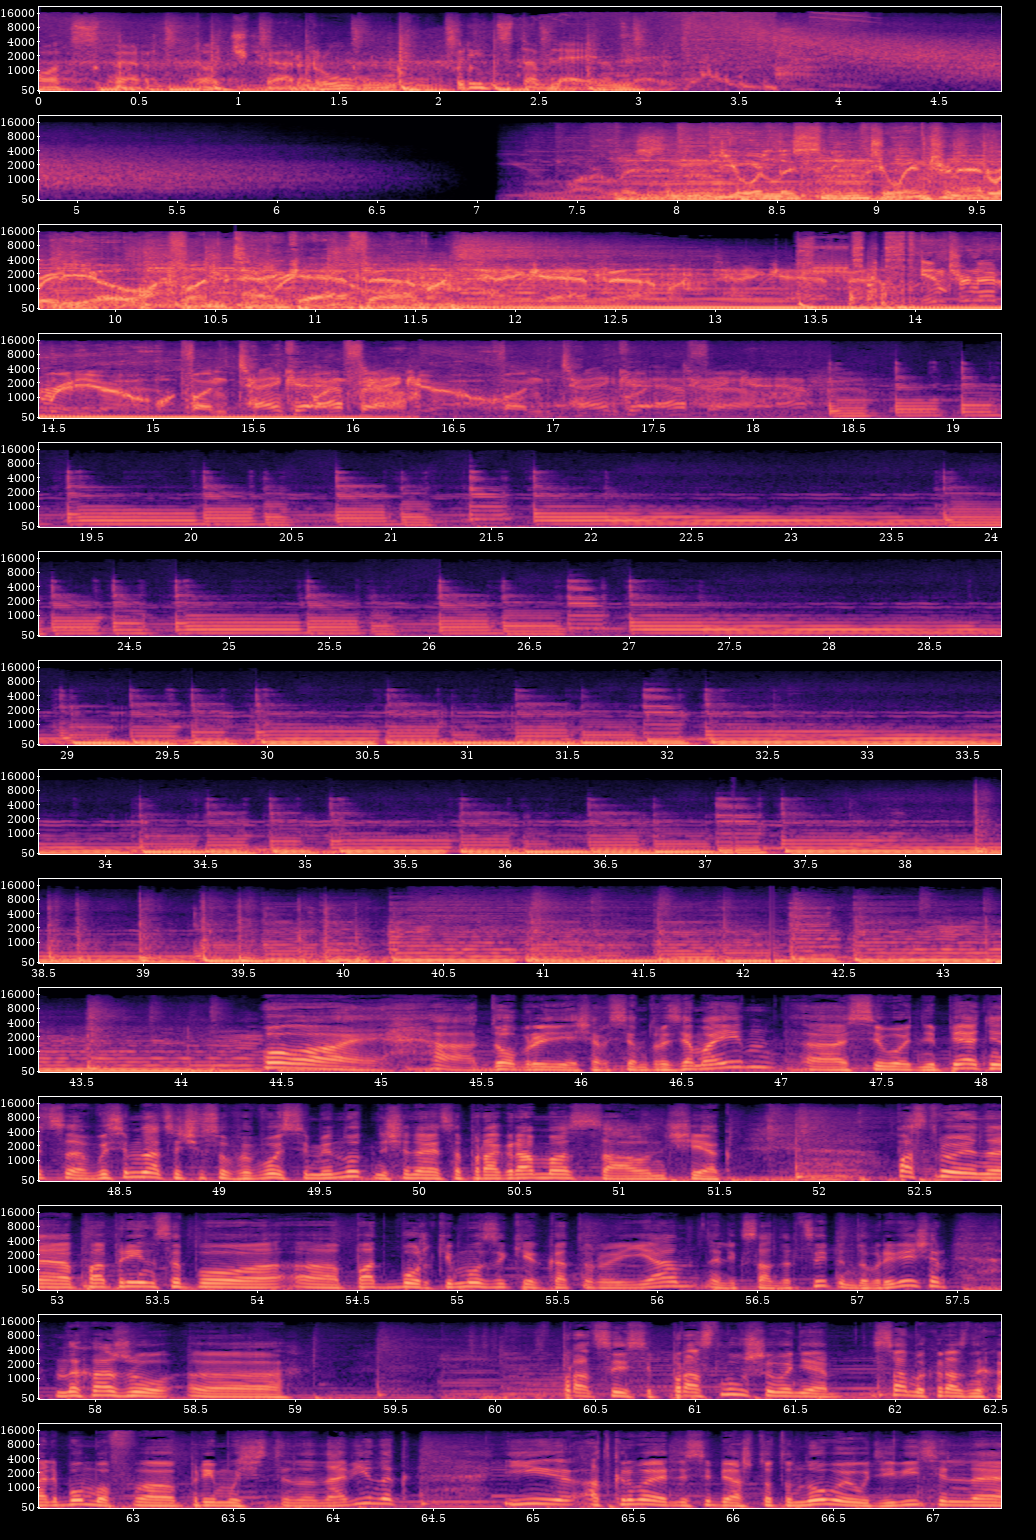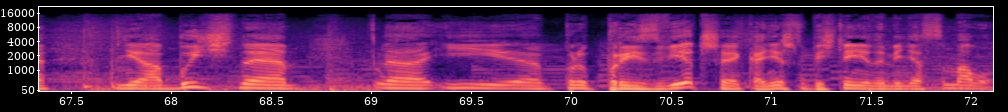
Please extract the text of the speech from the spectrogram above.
Отстар.ру представляет You're listening to Internet Radio Fontanka FM. Fontanka FM. Internet Radio Fontanka FM. Fontanka FM. Ой, а, Добрый вечер всем, друзья мои. А, Сегодня пятница, 18 часов и 8 минут начинается программа Soundcheck. Построенная по принципу э, подборки музыки, которую я, Александр Цыпин, добрый вечер, нахожу процессе прослушивания самых разных альбомов, преимущественно новинок, и открываю для себя что-то новое, удивительное, необычное и пр- произведшее, конечно, впечатление на меня самого.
